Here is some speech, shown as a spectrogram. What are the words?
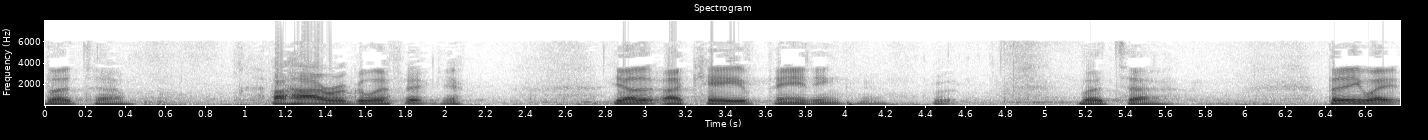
but uh, a hieroglyphic, yeah, a cave painting, but but, uh, but anyway,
